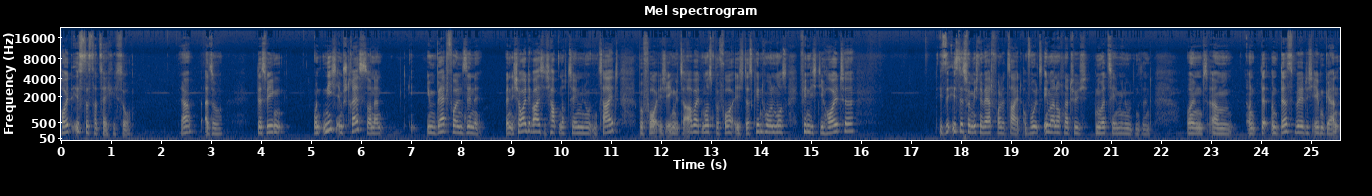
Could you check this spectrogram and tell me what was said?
Heute ist es tatsächlich so. Ja, also deswegen und nicht im Stress, sondern im wertvollen Sinne. Wenn ich heute weiß, ich habe noch zehn Minuten Zeit, bevor ich irgendwie zur Arbeit muss, bevor ich das Kind holen muss, finde ich die heute, ist es für mich eine wertvolle Zeit, obwohl es immer noch natürlich nur zehn Minuten sind. Und, ähm, und, und das würde ich eben gern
